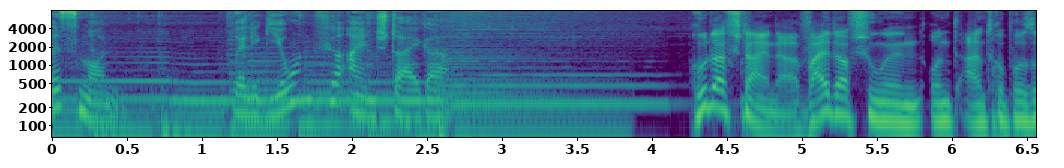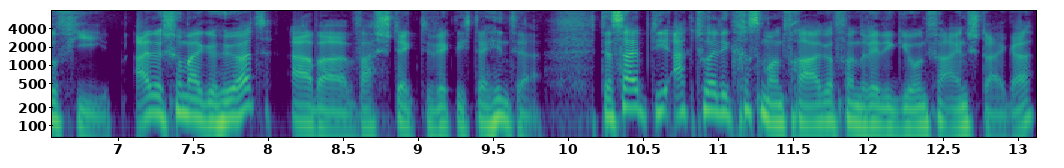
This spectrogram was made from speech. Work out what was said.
Chrismon. Religion für Einsteiger. Rudolf Steiner, Waldorfschulen und Anthroposophie. Alles schon mal gehört, aber was steckt wirklich dahinter? Deshalb die aktuelle Chrismon-Frage von Religion für Einsteiger.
